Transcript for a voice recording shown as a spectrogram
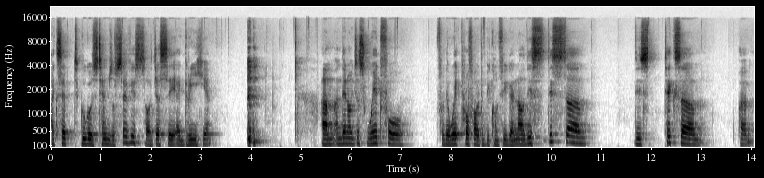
accept Google's terms of service. So I'll just say agree here. um, and then I'll just wait for for the work profile to be configured. Now this this um, this takes um, um,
